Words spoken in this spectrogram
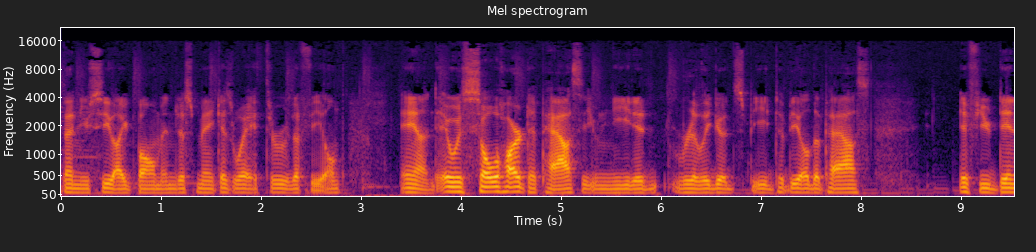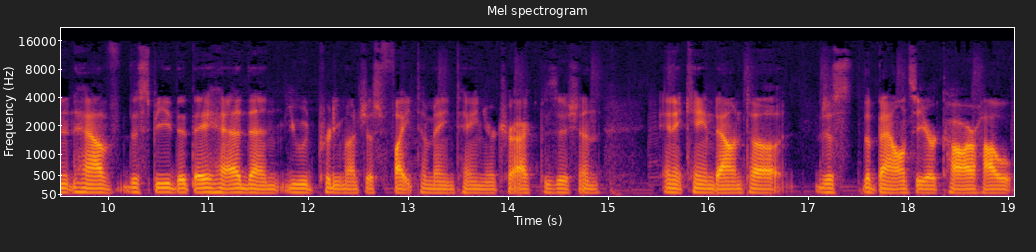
then you see like Bowman just make his way through the field and it was so hard to pass that you needed really good speed to be able to pass. If you didn't have the speed that they had, then you would pretty much just fight to maintain your track position. And it came down to just the balance of your car, how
